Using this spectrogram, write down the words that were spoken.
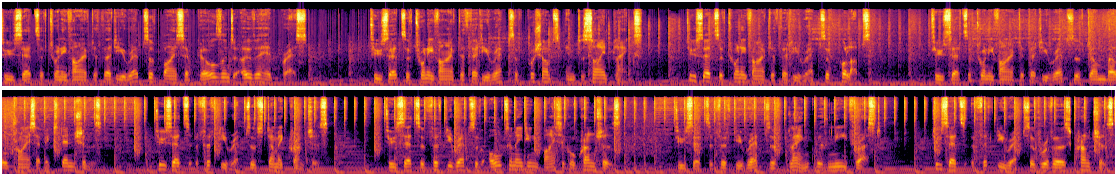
2 sets of 25 to 30 reps of bicep curls into overhead press. 2 sets of 25 to 30 reps of push-ups into side planks. 2 sets of 25 to 30 reps of pull-ups. Two sets of 25 to 30 reps of dumbbell tricep extensions, two sets of 50 reps of stomach crunches, two sets of 50 reps of alternating bicycle crunches, two sets of 50 reps of plank with knee thrust, two sets of 50 reps of reverse crunches,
